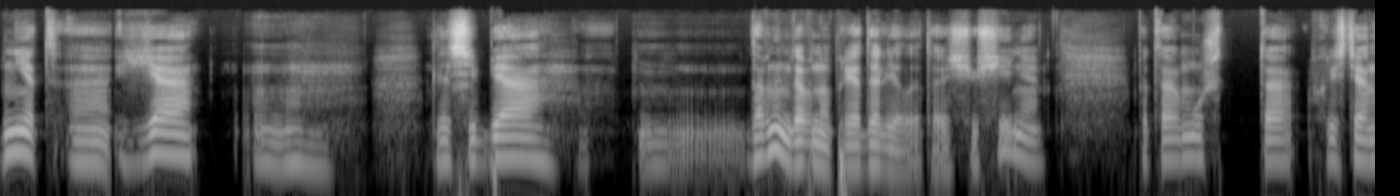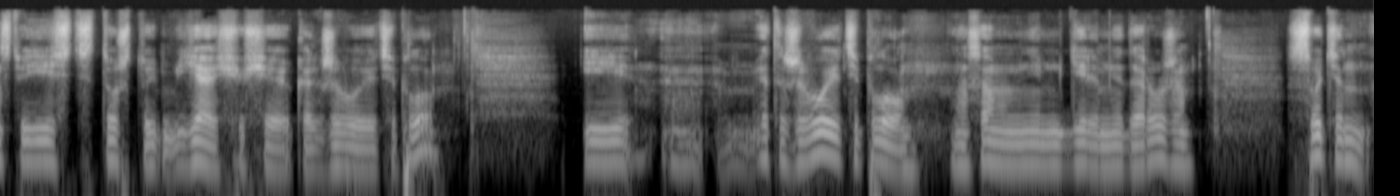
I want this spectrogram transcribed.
Нет, э, я для себя давным-давно преодолел это ощущение, потому что в христианстве есть то, что я ощущаю как живое тепло, и э, это живое тепло на самом деле мне дороже сотен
